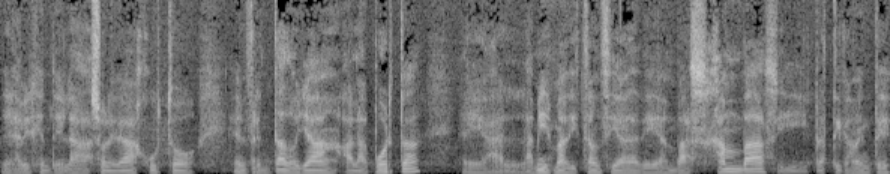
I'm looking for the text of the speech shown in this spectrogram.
de la Virgen de la Soledad justo enfrentado ya a la puerta, eh, a la misma distancia de ambas jambas y prácticamente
